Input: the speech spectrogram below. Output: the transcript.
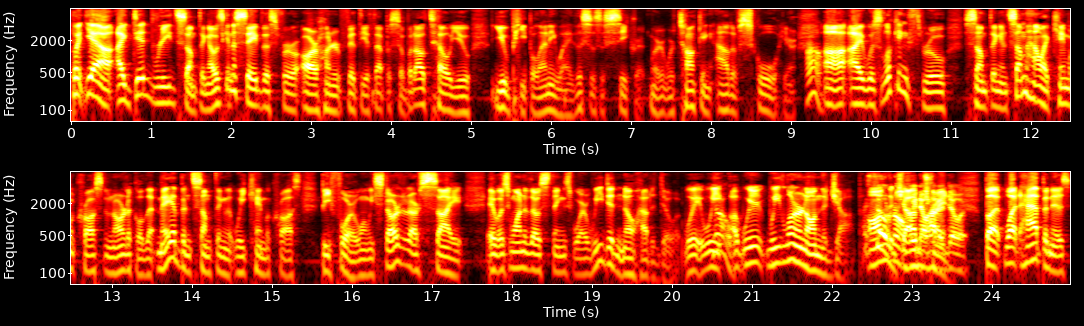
but yeah, I did read something. I was going to save this for our 150th episode, but I'll tell you, you people anyway. This is a secret. We're, we're talking out of school here. Oh. Uh, I was looking through something and somehow I came across an article that may have been something that we came across before. When we started our site, it was one of those things where we didn't know how to do it. We, we, No. uh, we, we learn on the job. on the job we know how to training. do it. But what happened is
